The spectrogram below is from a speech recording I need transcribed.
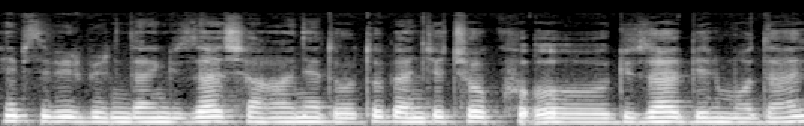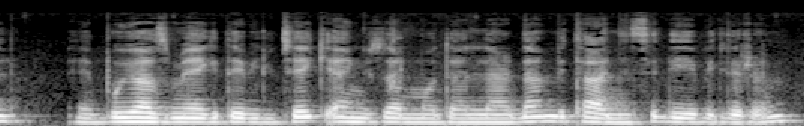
Hepsi birbirinden güzel, şahane durdu. Bence çok e, güzel bir model. E, bu yazmaya gidebilecek en güzel modellerden bir tanesi diyebilirim.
